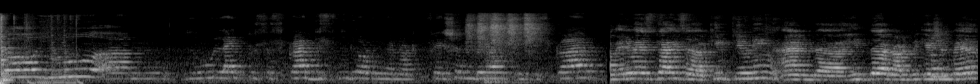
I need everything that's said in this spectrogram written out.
So you um you like to subscribe this video ring the notification bell to subscribe. Um, anyways, guys, uh, keep tuning and uh, hit the notification bell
